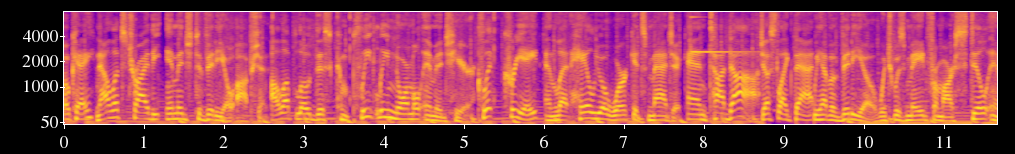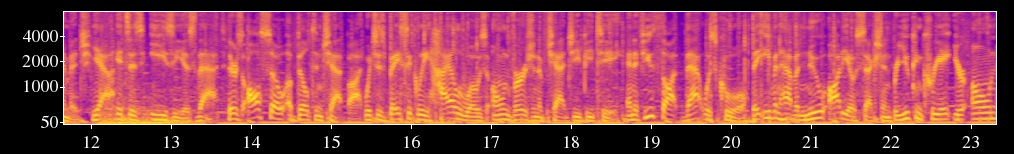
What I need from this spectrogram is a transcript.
Okay, now let's try the image to video option. I'll upload this completely normal image here. Click Create and let Hailuo work its magic. And ta-da! Just like that, we have a video which was made from our still image. Yeah, it's as easy as that. There's also a built-in chatbot, which is basically Hailuo's own version of ChatGPT. And if you thought that was cool, they even have a new audio section where you can create your own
